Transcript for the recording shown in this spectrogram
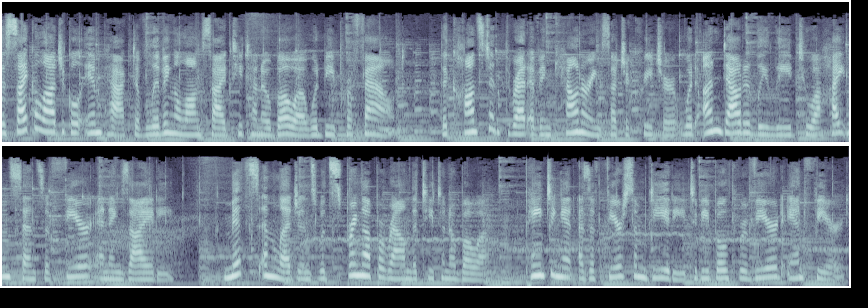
The psychological impact of living alongside Titanoboa would be profound. The constant threat of encountering such a creature would undoubtedly lead to a heightened sense of fear and anxiety myths and legends would spring up around the Titanoboa, painting it as a fearsome deity to be both revered and feared.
